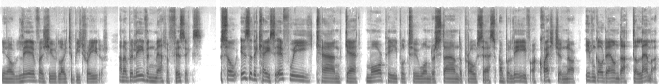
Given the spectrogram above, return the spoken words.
you know, live as you'd like to be treated. And I believe in metaphysics. So, is it a case if we can get more people to understand the process or believe or question or even go down that dilemma,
